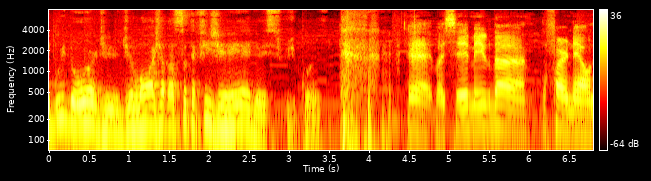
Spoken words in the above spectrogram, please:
distribuidor, de, de loja da Santa Efigênia, esse tipo de coisa. É, vai ser meio da, da Farnell, né?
